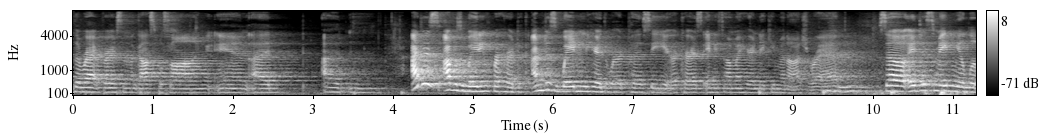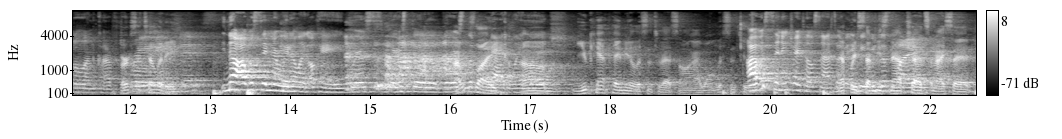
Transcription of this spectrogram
the rap verse in the gospel song, and I, I, mm, I just I was waiting for her to. I'm just waiting to hear the word pussy or curse anytime I hear Nicki Minaj rap. So it just made me a little uncomfortable. Versatility. No, I was sitting there waiting like, okay, where's where's the where's I was the like, bad language? um, you can't pay me to listen to that song. I won't listen to it. I was sending Trey Tail snaps. over, Jeffrey sent was me just like- Snapchats, and I said,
